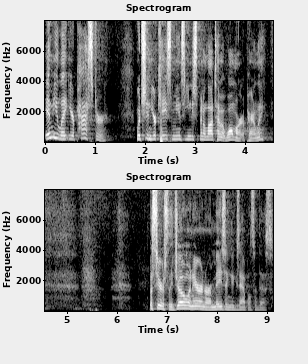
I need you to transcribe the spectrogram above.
emulate your pastor, which in your case means you need to spend a lot of time at Walmart, apparently. But seriously, Joe and Aaron are amazing examples of this.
